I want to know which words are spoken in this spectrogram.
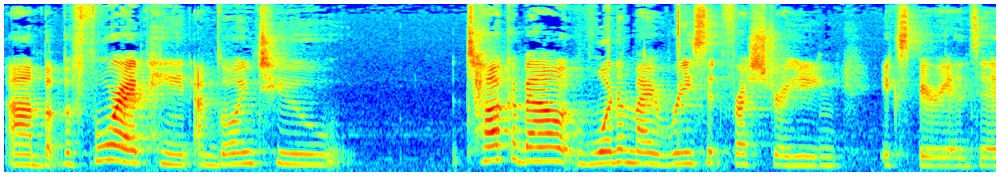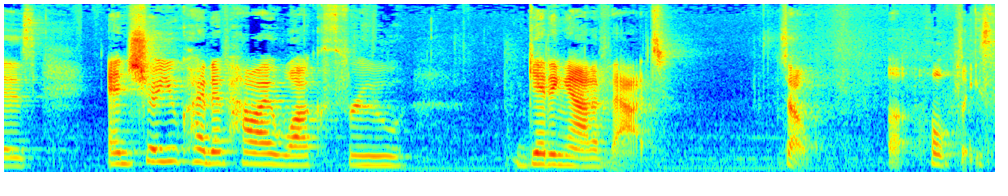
um, but before I paint, I'm going to talk about one of my recent frustrating experiences and show you kind of how I walk through getting out of that. So, uh, hold please.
